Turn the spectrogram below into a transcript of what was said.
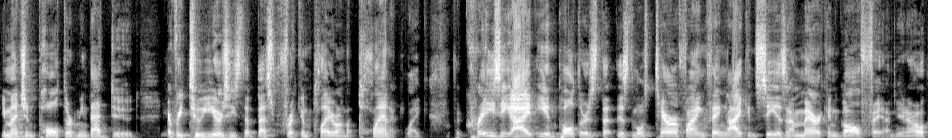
you mentioned Poulter. I mean that dude every 2 years he's the best freaking player on the planet. Like the crazy-eyed Ian Poulter is the, is the most terrifying thing i can see as an american golf fan you know?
